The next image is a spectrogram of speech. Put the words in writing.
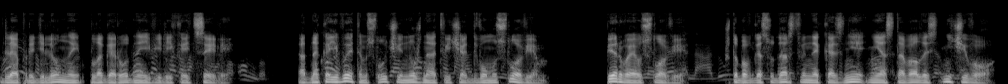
для определенной благородной и великой цели. Однако и в этом случае нужно отвечать двум условиям. Первое условие – чтобы в государственной казне не оставалось ничего.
